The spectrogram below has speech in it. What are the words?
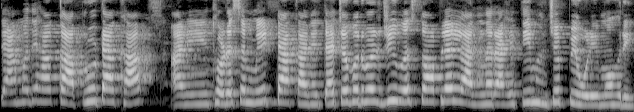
त्यामध्ये हा कापरू टाका आणि थोडंसं मीठ टाका आणि त्याच्याबरोबर जी वस्तू आपल्याला लागणार आहे ती म्हणजे पिवळी मोहरी.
